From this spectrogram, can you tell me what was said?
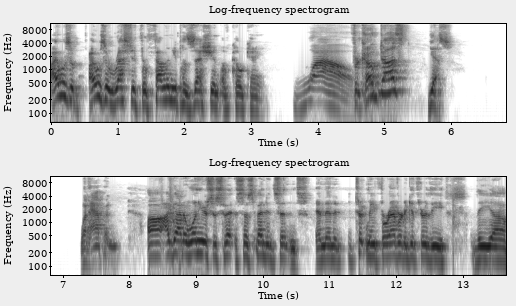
I was a, I was arrested for felony possession of cocaine. Wow. For coke dust? Yes. What happened? Uh, I got a one year suspe- suspended sentence, and then it took me forever to get through the the uh,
